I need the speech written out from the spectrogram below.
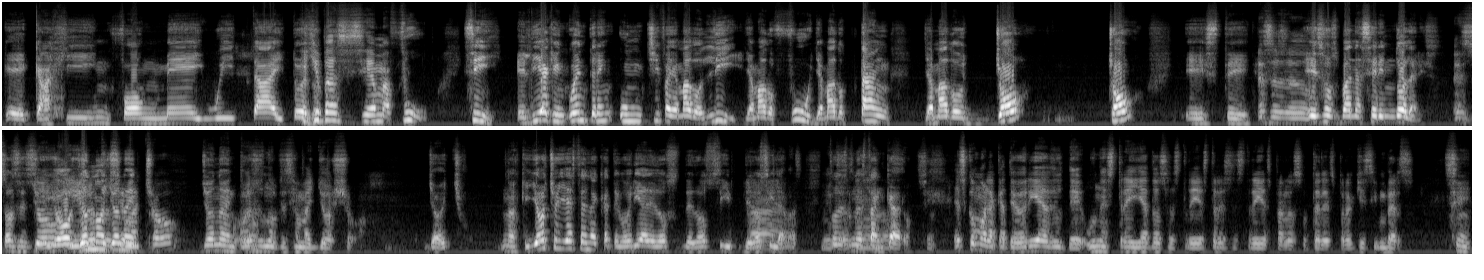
eh, Cajín, Fong, Mei, Wita y todo ¿Y eso. qué pasa si se llama Fu? Sí, el día que encuentren un chifa llamado Li, llamado Fu, llamado Tang, llamado Yo, Cho, este, Eso es esos van a ser en dólares. Es Entonces, yo, no, yo no entro. Yo no entro. es uno que se llama Yosho. Yocho. No, es que Yocho ya está en la categoría de dos, de dos, de dos Ah, sílabas. Entonces no es tan caro. Sí. Es como la categoría de, de una estrella, dos estrellas, tres estrellas para los hoteles, pero aquí es inverso. sí.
